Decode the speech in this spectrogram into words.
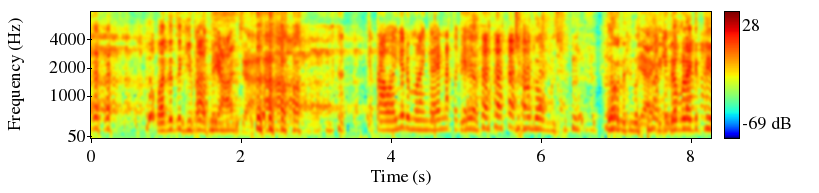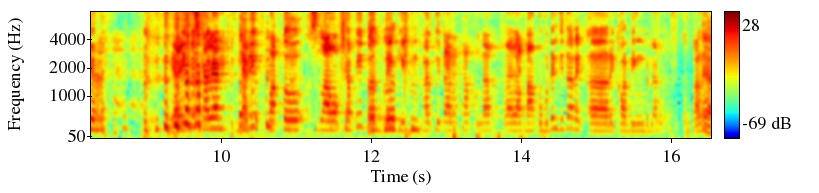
waktu itu gimana? Tapi aja. Ketawanya udah mulai nggak enak tuh kayak. Jangan dong. Ntar di- Ya. Udah mulai getir. ya itu sekalian jadi waktu setelah workshop itu Takut. bikin- kita rekam nggak lama kemudian kita rek- eh, recording bener sekalian Ya.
